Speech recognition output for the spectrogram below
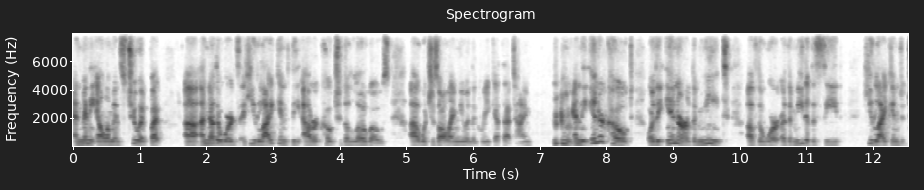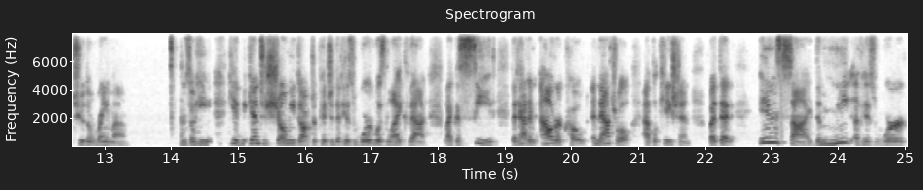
and many elements to it. But uh, in other words, he likened the outer coat to the logos, uh, which is all I knew in the Greek at that time. and the inner coat, or the inner, the meat of the word, or the meat of the seed, he likened to the rhema. And so he he had begun to show me, Dr. Pidgeon, that his word was like that, like a seed that had an outer coat, a natural application, but that inside the meat of his word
